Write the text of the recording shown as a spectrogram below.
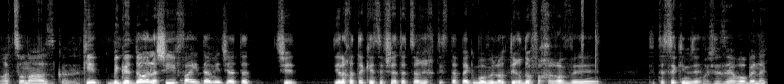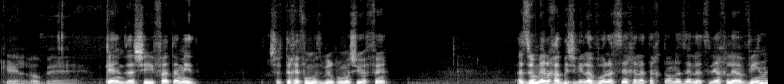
רצון העז כזה. כי בגדול השאיפה היא תמיד שאתה, שתהיה לך את הכסף שאתה צריך, תסתפק בו ולא תרדוף אחריו ותתעסק עם זה. אבל שזה יבוא בנקל, לא ב... כן, זה השאיפה תמיד. עכשיו תכף הוא מסביר פה משהו יפה. אז זה אומר לך, בשביל לבוא לשכל התחתון הזה, להצליח להבין,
